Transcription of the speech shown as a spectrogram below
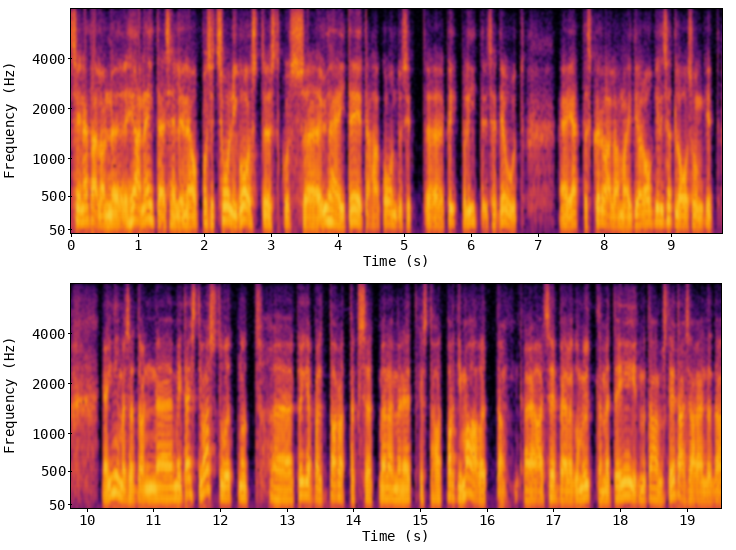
see nädal on hea näide selline opositsiooni koostööst, kus äh, ühe idee taha koondusid kõik poliitilised jõud jättes kõrvale oma ideoloogilised loosungid. ja inimesed on meid hästi vastu võtnud, kõigepealt arvatakse, et me oleme need, kes tahavad pargi maha võtta ja seepeale, kui me ütleme, et ei, ei, me tahame seda edasi arendada,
